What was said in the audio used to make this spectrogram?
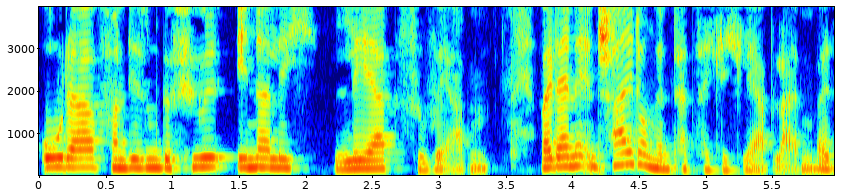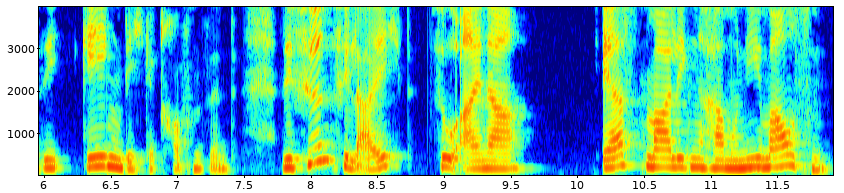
oder von diesem Gefühl innerlich leer zu werden, weil deine Entscheidungen tatsächlich leer bleiben, weil sie gegen dich getroffen sind. Sie führen vielleicht zu einer erstmaligen Harmonie im Außen,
